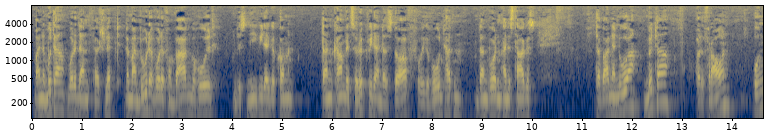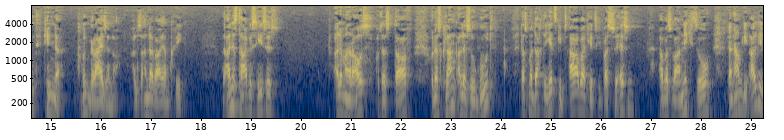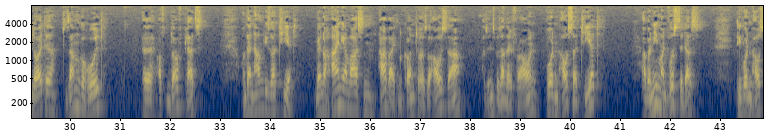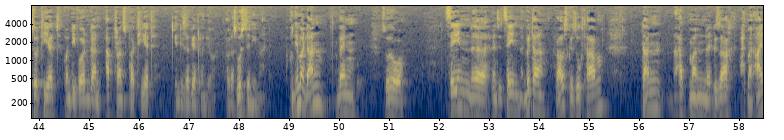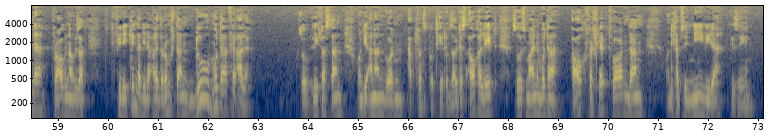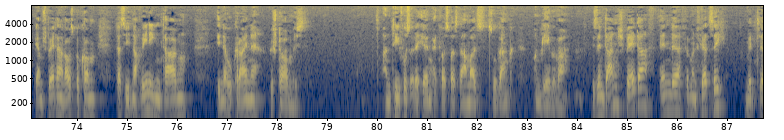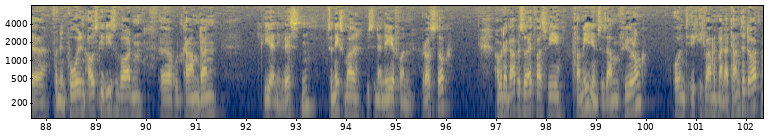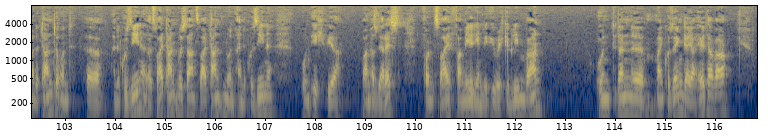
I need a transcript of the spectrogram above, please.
Meine Mutter wurde dann verschleppt, mein Bruder wurde vom Wagen geholt und ist nie wiedergekommen. Dann kamen wir zurück wieder in das Dorf, wo wir gewohnt hatten. Und dann wurden eines Tages, da waren ja nur Mütter oder Frauen und Kinder und Greise noch. Alles andere war ja im Krieg. Und eines Tages hieß es, alle mal raus aus das Dorf. Und das klang alles so gut. dass man dachte, jetzt gibt's Arbeit, jetzt gibt was zu essen. Aber es war nicht so. Dann haben die all die Leute zusammengeholt äh, auf dem Dorfplatz und dann haben die sortiert. Wer noch einigermaßen arbeiten konnte oder so aussah, also insbesondere Frauen, wurden aussortiert, aber niemand wusste das. Die wurden aussortiert und die wurden dann abtransportiert in die Sowjetunion. Aber das wusste niemand. Und immer dann, wenn so zehn, äh, wenn sie zehn Mütter rausgesucht haben, dann hat man gesagt, hat man eine Frau genommen und gesagt, für die Kinder, die da alle drum standen, du Mutter für alle. So lief das dann und die anderen wurden abtransportiert. Und so habe ich das auch erlebt. So ist meine Mutter auch verschleppt worden dann und ich habe sie nie wieder gesehen. Wir haben später herausbekommen, dass sie nach wenigen Tagen in der Ukraine gestorben ist. An Typhus oder irgendetwas, was damals so gang und gäbe war. Wir sind dann später, Ende 45, mit, äh, von den Polen ausgewiesen worden äh, und kamen dann hier in den Westen. Zunächst mal bis in der Nähe von Rostock. Aber da gab es so etwas wie Familienzusammenführung. Und ich, ich war mit meiner Tante dort, meine Tante und äh, eine Cousine, also zwei Tanten muss ich sagen, zwei Tanten und eine Cousine und ich, wir waren also der Rest von zwei Familien, die übrig geblieben waren. Und dann äh, mein Cousin, der ja älter war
